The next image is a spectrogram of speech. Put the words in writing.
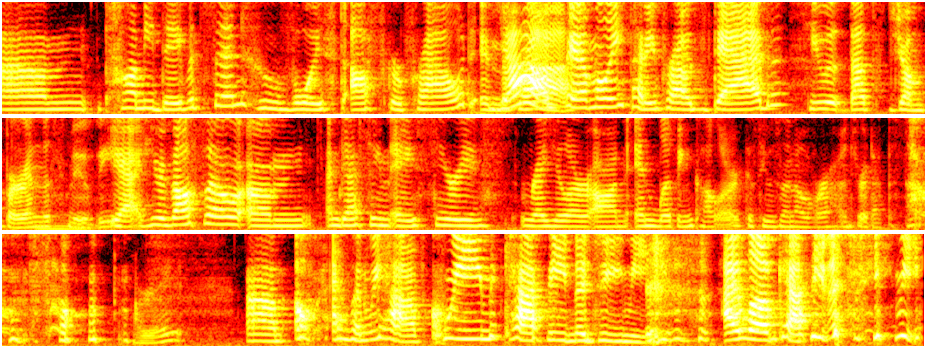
Um, Tommy Davidson, who voiced Oscar Proud in the Yeah. Proud Family, Penny Proud's dad. He was that's Jumper in this movie. Yeah, he was also, um, I'm guessing, a series regular on In Living Color because he was in over 100 episodes. So, All right. um, oh, and then we have Queen Kathy Najimy. I love Kathy Najimy.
